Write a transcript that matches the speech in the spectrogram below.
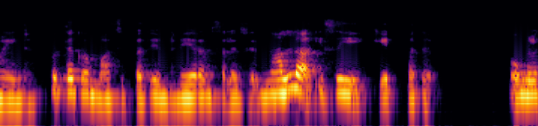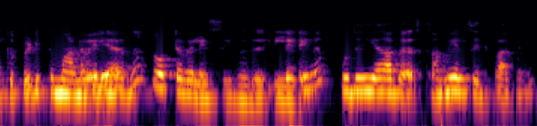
மைண்ட் புத்தகம் வாசிப்பது என்று நேரம் செலவு நல்லா இசையை கேட்பது. உங்களுக்கு பிடித்தமான வேலையா இருந்தால் தோட்ட வேலை செய்வது. இல்லைன்னா புதியாக சமையல் செய்து பார்க்கணும்.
